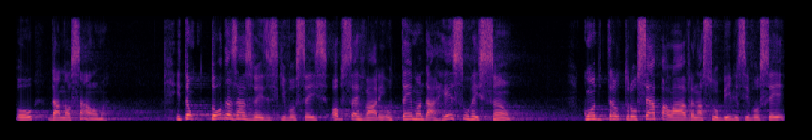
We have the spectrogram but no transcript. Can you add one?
ou da nossa alma. Então, todas as vezes que vocês observarem o tema da ressurreição, quando trouxer a palavra na sua Bíblia, se você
